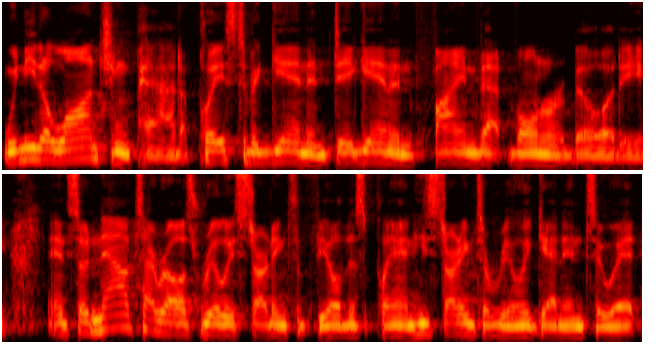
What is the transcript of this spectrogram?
We need a launching pad, a place to begin and dig in and find that vulnerability. And so now Tyrell is really starting to feel this plan. He's starting to really get into it.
